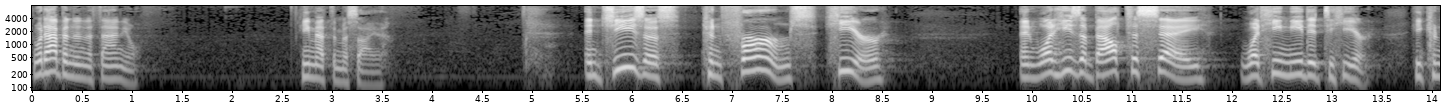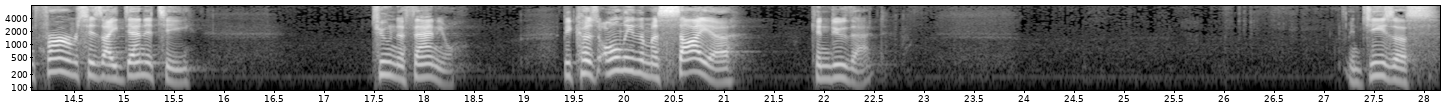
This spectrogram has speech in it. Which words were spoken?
What happened to Nathanael? He met the Messiah. And Jesus confirms here and what he's about to say what he needed to hear. He confirms his identity to Nathanael because only the Messiah can do that. And Jesus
